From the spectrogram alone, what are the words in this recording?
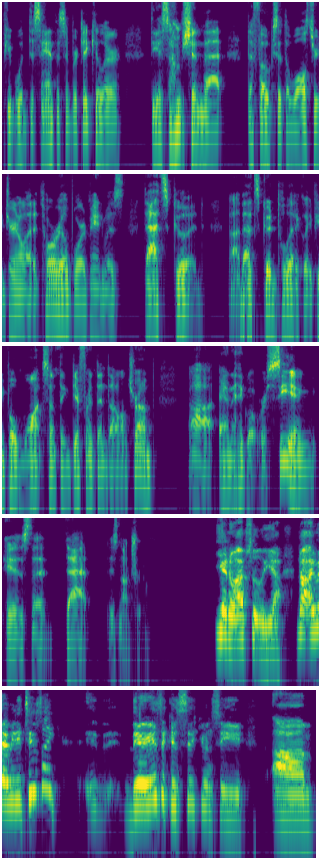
people with DeSantis in particular, the assumption that the folks at the Wall Street Journal editorial board made was that's good. Uh, mm-hmm. that's good politically. People want something different than Donald Trump. Uh, and I think what we're seeing is that that is not true. Yeah, no, absolutely. Yeah. No, I mean, I mean it seems like uh, there is a constituency um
